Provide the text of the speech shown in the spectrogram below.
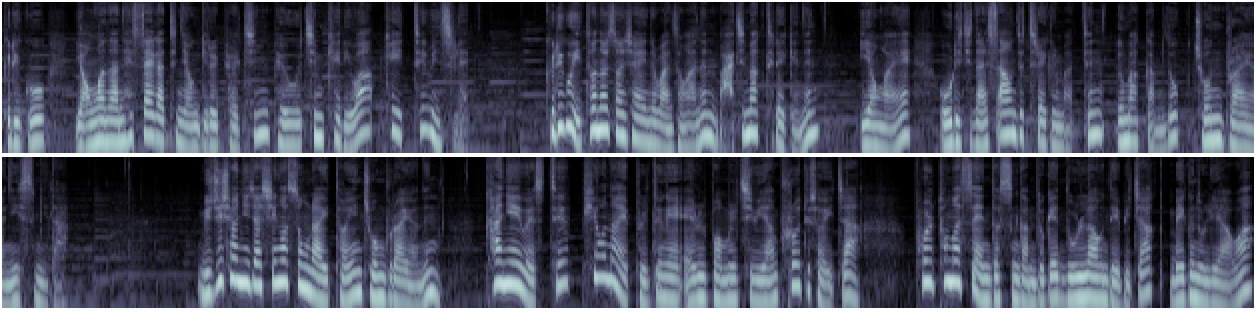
그리고 영원한 햇살 같은 연기를 펼친 배우 짐 캐리와 케이트 윈슬렛, 그리고 이터널 선샤인을 완성하는 마지막 트랙에는 이 영화의 오리지널 사운드 트랙을 맡은 음악 감독 존 브라이언이 있습니다. 뮤지션이자 싱어송라이터인 존 브라이언은 카니에 웨스트, 피오나 애플 등의 앨범을 지휘한 프로듀서이자 폴 토마스 앤더슨 감독의 놀라운 데뷔작 매그놀리아와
